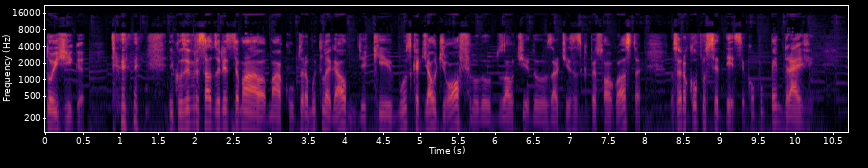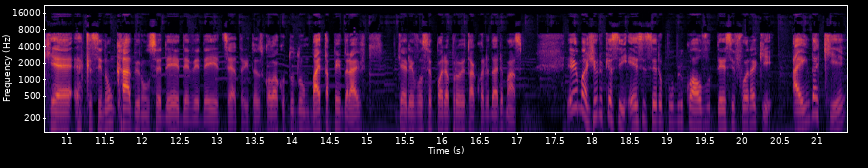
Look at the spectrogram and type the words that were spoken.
2 GB. Inclusive nos Estados Unidos tem uma, uma cultura muito legal de que música de audiófilo do, dos, dos artistas que o pessoal gosta, você não compra o um CD, você compra um pendrive. Que é, é que assim, não cabe num CD, DVD, etc. Então eles colocam tudo num baita pendrive, que ali você pode aproveitar a qualidade máxima. Eu imagino que assim, esse seja o público-alvo desse fone aqui. Ainda que,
